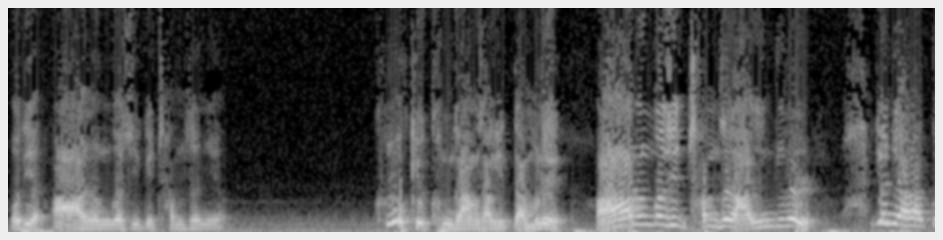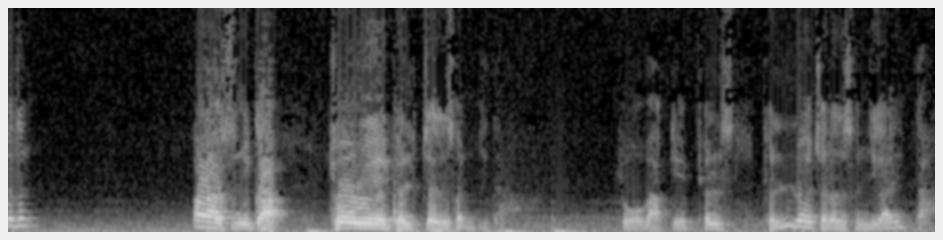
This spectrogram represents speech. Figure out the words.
어디 아는 것이 그 참선이요? 그렇게 큰 강상이 때문에 아는 것이 참선 아닌 줄을 완전히 알았거든. 알았으니까 교회의 별전선지다. 교밖에 별, 별로 저는 선지가 있다.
